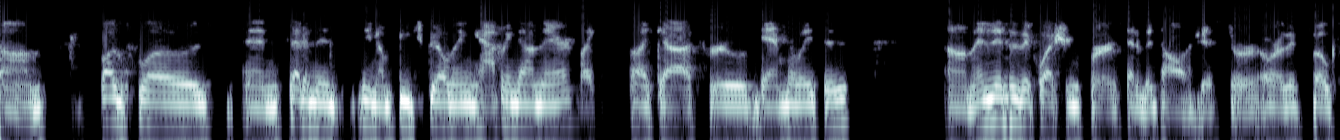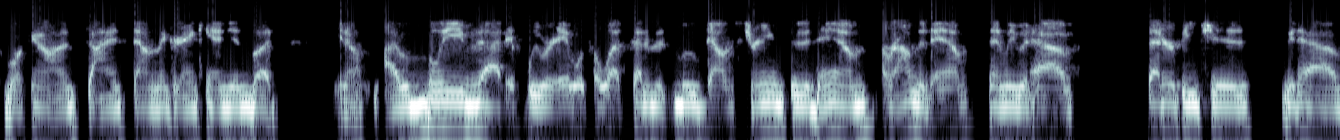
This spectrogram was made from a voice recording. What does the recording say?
um, bug flows and sediment, you know, beach building happening down there, like like uh, through dam releases. Um, and this is a question for sedimentologists or, or the folks working on science down in the Grand Canyon. But you know, I would believe that if we were able to let sediment move downstream through the dam, around the dam, then we would have better beaches. We'd have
